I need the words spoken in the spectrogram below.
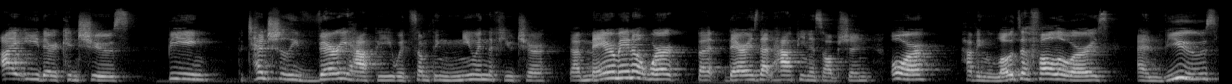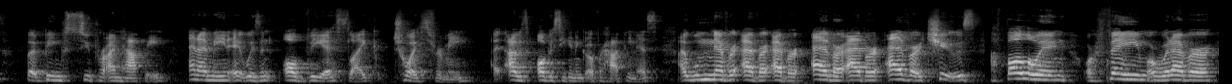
I either can choose being potentially very happy with something new in the future that may or may not work, but there is that happiness option, or having loads of followers and views, but being super unhappy. And I mean, it was an obvious like choice for me. I, was obviously gonna go for happiness. I will never, ever, ever, ever, ever, ever choose a following or fame or whatever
